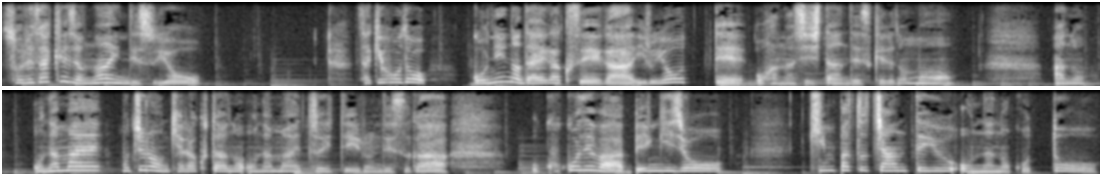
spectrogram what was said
それだけじゃないんですよ。先ほど5人の大学生がいるよってお話ししたんですけれども、あの、お名前、もちろんキャラクターのお名前ついているんですが、ここでは便宜上金髪ちゃんっていう女の子と、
